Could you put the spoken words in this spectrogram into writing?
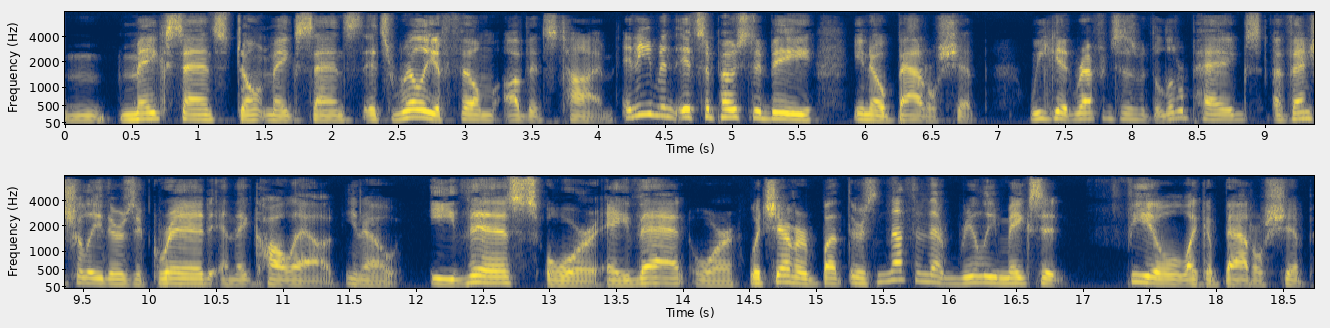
m- make sense, don't make sense. It's really a film of its time, and even it's supposed to be you know Battleship. We get references with the little pegs. Eventually, there's a grid, and they call out you know E this or A that or whichever, but there's nothing that really makes it feel like a battleship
